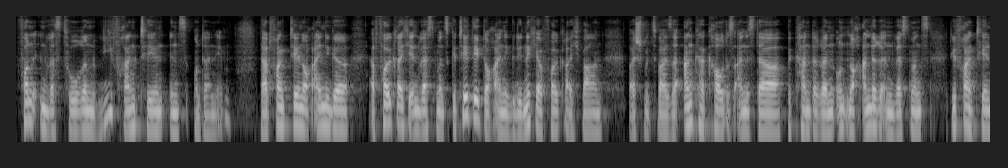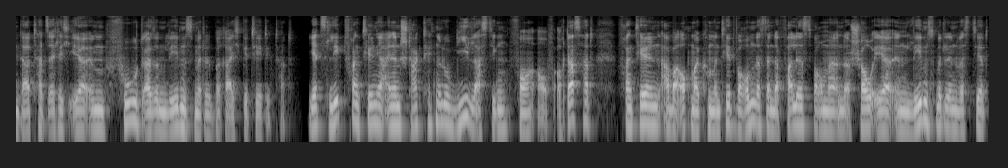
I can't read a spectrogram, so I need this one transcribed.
von Investoren wie Frank Thelen ins Unternehmen. Da hat Frank Thelen auch einige erfolgreiche Investments getätigt, auch einige, die nicht erfolgreich waren. Beispielsweise Ankerkraut ist eines der bekannteren und noch andere Investments, die Frank Thelen da tatsächlich eher im Food, also im Lebensmittelbereich getätigt hat. Jetzt legt Frank Thelen ja einen stark technologielastigen Fonds auf. Auch das hat Frank Thelen aber auch mal kommentiert, warum das denn der Fall ist, warum er in der Show eher in Lebensmittel investiert,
